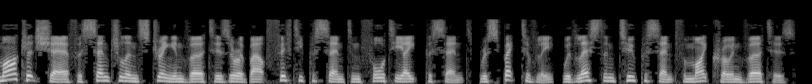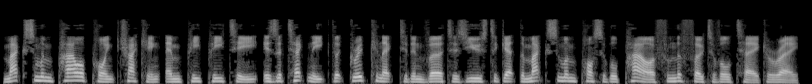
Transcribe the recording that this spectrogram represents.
Market share for central and string inverters are about 50% and 48%, respectively, with less than 2% for microinverters. Maximum power point tracking (MPPT) is a technique that grid-connected inverters use to get the maximum possible power from the photovoltaic array.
